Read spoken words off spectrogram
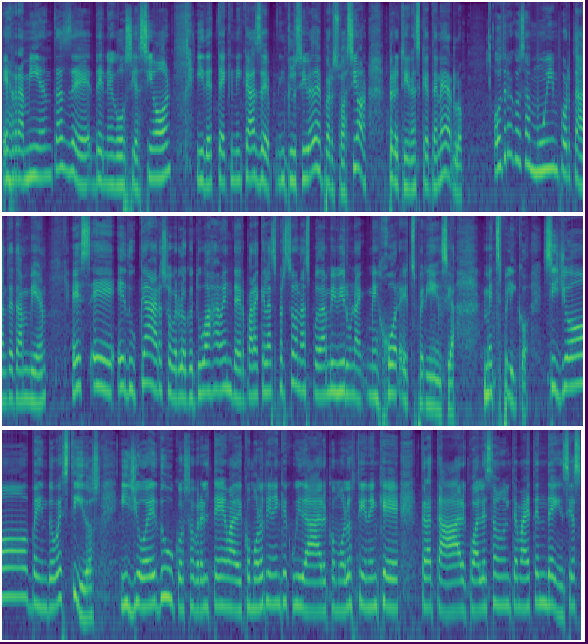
herramientas de, de negociación y de técnicas de inclusive de persuasión, pero tienes que tenerlo. Otra cosa muy importante también es eh, educar sobre lo que tú vas a vender para que las personas puedan vivir una mejor experiencia. Me explico. Si yo vendo vestidos y yo educo sobre el tema de cómo lo tienen que cuidar, cómo los tienen que tratar, cuáles son el tema de tendencias,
